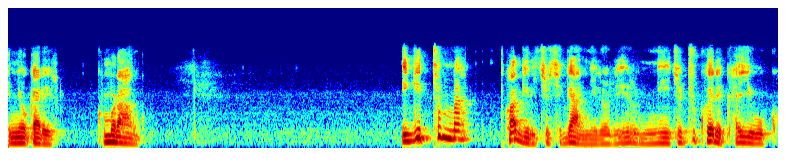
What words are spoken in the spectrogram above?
imyugariro ku murango igituma twagira icyo kiganiro rero ni icyo cyo yuko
